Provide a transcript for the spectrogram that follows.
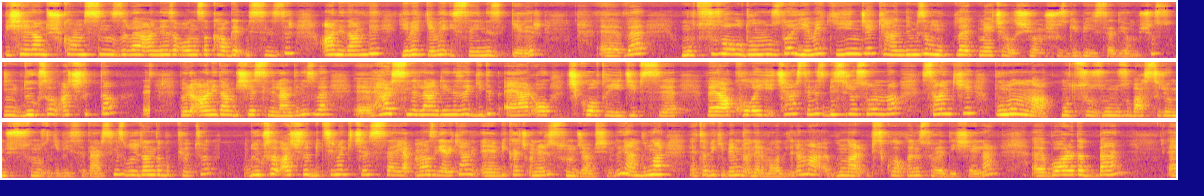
bir şeyden düşük almışsınızdır veya annenizle babanızla kavga etmişsinizdir. Aniden bir yemek yeme isteğiniz gelir. Ee, ve mutsuz olduğumuzda yemek yiyince kendimizi mutlu etmeye çalışıyormuşuz gibi hissediyormuşuz. Şimdi duygusal açlıkta e, böyle aniden bir şeye sinirlendiniz ve e, her sinirlendiğinizde gidip eğer o çikolatayı, cipsi veya kolayı içerseniz bir süre sonra sanki bununla mutsuzluğunuzu bastırıyormuşsunuz gibi hissedersiniz. Bu yüzden de bu kötü. Duygusal açlığı bitirmek için size yapmanız gereken e, birkaç öneri sunacağım şimdi. Yani bunlar e, tabii ki benim de önerim olabilir ama bunlar psikologların söylediği şeyler. E, bu arada ben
